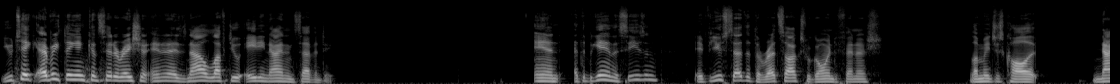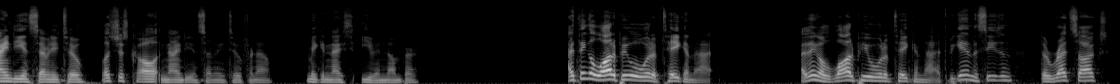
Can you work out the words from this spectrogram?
You take everything in consideration, and it has now left you 89 and 70. And at the beginning of the season, If you said that the Red Sox were going to finish, let me just call it 90 and 72. Let's just call it 90 and 72 for now. Make a nice even number. I think a lot of people would have taken that. I think a lot of people would have taken that. At the beginning of the season, the Red Sox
